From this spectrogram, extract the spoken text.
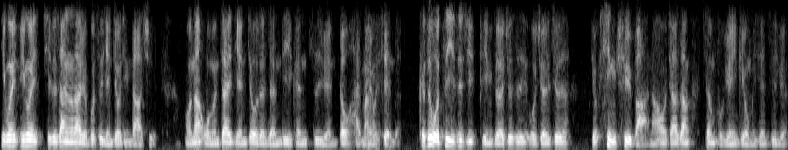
因为因为其实中央大学不是研究型大学，哦，那我们在研究的人力跟资源都还蛮有限的。可是我自己自己秉着就是我觉得就是有兴趣吧，然后加上政府愿意给我们一些资源，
